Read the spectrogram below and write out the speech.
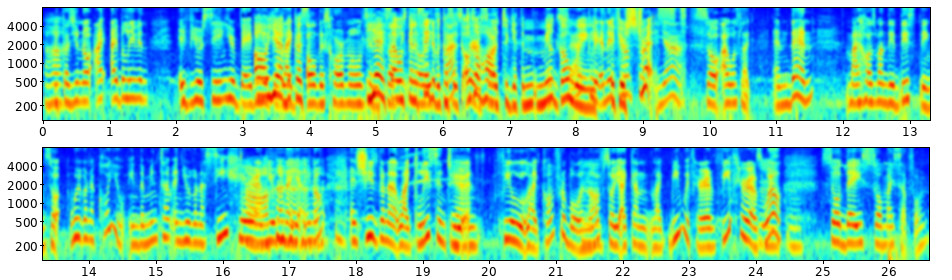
Uh-huh. because you know I I believe in. If you're seeing your baby, Oh, you yeah, get like because- all these hormones. And Yes, I was going to so say that because it's also faster, so hard to get the milk going Exactly, and if you're not so- stressed. yeah. So I was like, and then my husband did this thing. So we're gonna call you in the meantime, and you're gonna see her, Aw. and you're gonna, yeah, you know, and she's gonna like listen to you and feel like comfortable mm. enough, so I can like be with her and feed her as mm, well. Mm. So they saw my cell phone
